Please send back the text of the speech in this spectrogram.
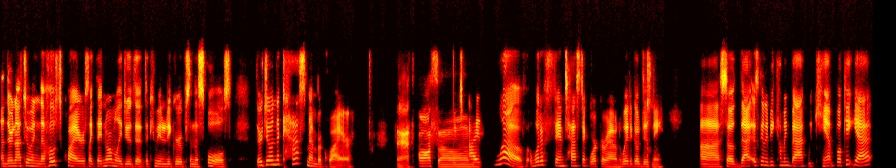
And they're not doing the host choirs like they normally do, the, the community groups and the schools. They're doing the cast member choir That's awesome. which I love. What a fantastic workaround. Way to go, Disney. Uh, so that is going to be coming back. We can't book it yet.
